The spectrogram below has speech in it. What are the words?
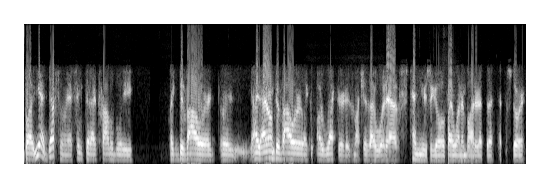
But yeah, definitely, I think that I probably like devour or I, I don't devour like a record as much as I would have ten years ago if I went and bought it at the at the store.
